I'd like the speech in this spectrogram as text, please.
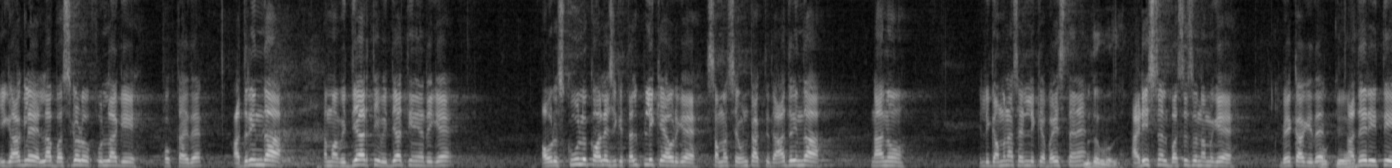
ಈಗಾಗಲೇ ಎಲ್ಲ ಬಸ್ಗಳು ಫುಲ್ಲಾಗಿ ಹೋಗ್ತಾ ಇದೆ. ಅದರಿಂದ ನಮ್ಮ ವಿದ್ಯಾರ್ಥಿ ವಿದ್ಯಾರ್ಥಿನಿಯರಿಗೆ ಅವರು ಸ್ಕೂಲು ಕಾಲೇಜಿಗೆ ತಲುಪಲಿಕ್ಕೆ ಅವರಿಗೆ ಸಮಸ್ಯೆ ಉಂಟಾಗ್ತಿದೆ. ಆದ್ದರಿಂದ ನಾನು ಇಲ್ಲಿ ಗಮನ ಸೆಳಲಿಕ್ಕೆ ಬಯಸ್ತೇನೆ. ಅಡಿಷ್ನಲ್ ಬಸ್ಸಸ್ಸು ನಮಗೆ ಬೇಕಾಗಿದೆ. ಅದೇ ರೀತಿ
